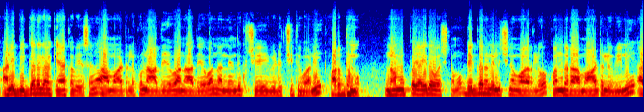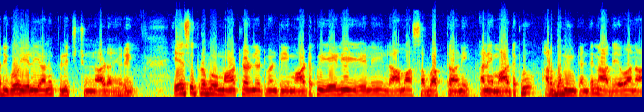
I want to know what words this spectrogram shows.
అని బిగ్గరగా కేక వేసాను ఆ మాటలకు నా దేవా నా దేవా నన్ను ఎందుకు చేయి విడిచితివు? అని అర్థము. నా ముప్పై ఐదవ వచనము దగ్గర నిలిచిన వారిలో కొందరు ఆ మాటలు విని అదిగో ఏలియాను పిలుచుచున్నాడు యేసు ప్రభు మాట్లాడినటువంటి ఈ మాటకు ఏలి ఏలి లామా సబాక్త అని అనే మాటకు అర్థం ఏమిటంటే నా దేవా నా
